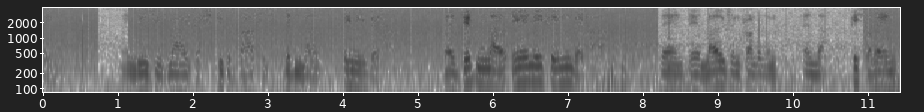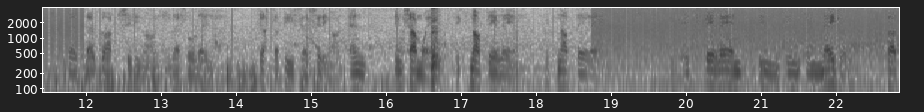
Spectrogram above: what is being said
thing and used these Maoris as stupid bastards, didn't know any better. They didn't know anything better than their nose in front of them and the piece of land that they've got sitting on, and that's all they know. Just a piece they're sitting on. And in some way, it's not their land. It's not their land. It's their land in, in, in native, but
